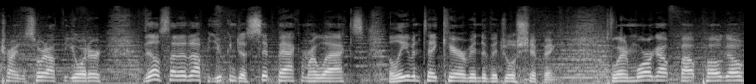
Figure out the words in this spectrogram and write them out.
trying to sort out the order. They'll set it up, you can just sit back and relax. They'll even take care of individual shipping. To learn more about Pogo,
